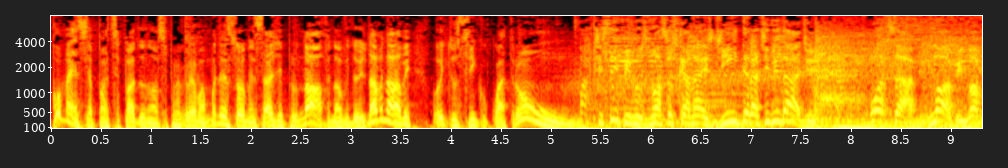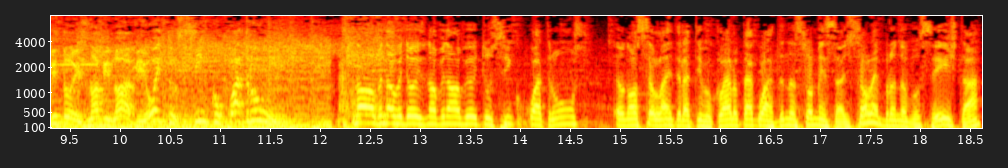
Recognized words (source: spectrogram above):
comece a participar do nosso programa. Mande sua mensagem para o 99299-8541. Participe nos nossos canais de interatividade. WhatsApp 992998541. 992998541 é o nosso celular interativo, claro, tá aguardando a sua mensagem. Só lembrando a vocês, tá?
